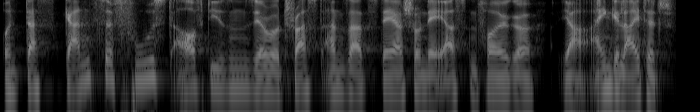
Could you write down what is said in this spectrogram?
Und das Ganze fußt auf diesem Zero Trust Ansatz, der ja schon der ersten Folge ja eingeleitet,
